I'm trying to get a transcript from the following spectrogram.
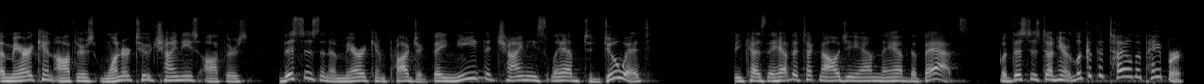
American authors, one or two Chinese authors. This is an American project. They need the Chinese lab to do it because they have the technology and they have the bats. But this is done here. Look at the title of the paper.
